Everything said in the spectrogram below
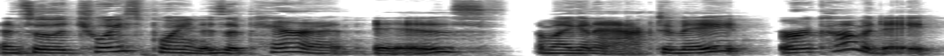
And so the choice point as a parent is am I going to activate or accommodate?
